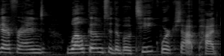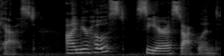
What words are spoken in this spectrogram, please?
there, friend. Welcome to the Boutique Workshop Podcast. I'm your host, Ciara Stockeland.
